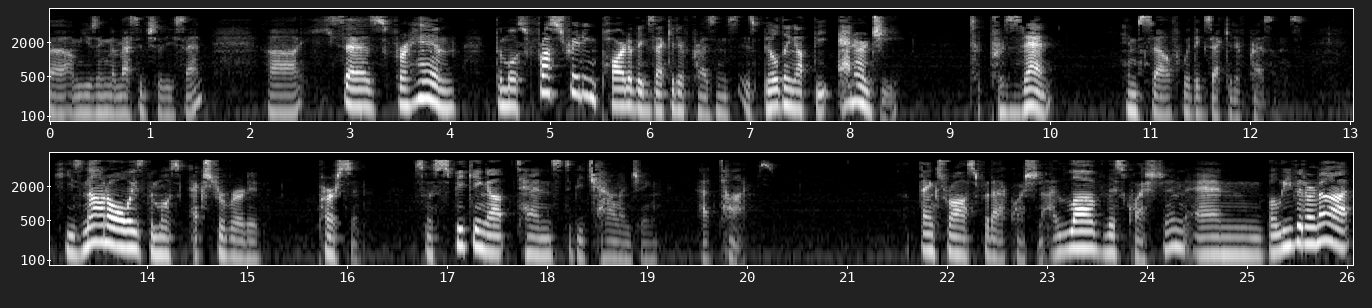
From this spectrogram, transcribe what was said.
I'm using the message that he sent. He says, for him, the most frustrating part of executive presence is building up the energy to present himself with executive presence. He's not always the most extroverted person, so speaking up tends to be challenging at times. Thanks, Ross, for that question. I love this question, and believe it or not,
